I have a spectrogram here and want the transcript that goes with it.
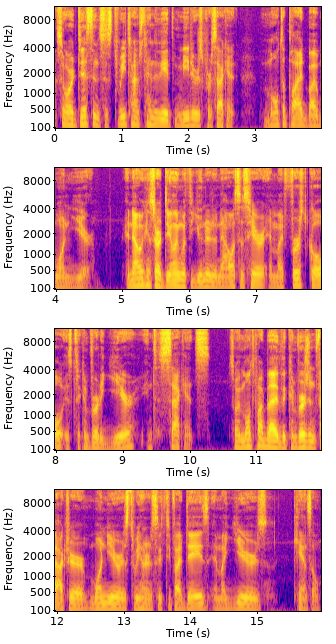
So our distance is 3 times 10 to the 8th meters per second multiplied by one year. And now we can start dealing with the unit analysis here. And my first goal is to convert a year into seconds. So I multiply by the conversion factor. One year is 365 days, and my years cancel.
